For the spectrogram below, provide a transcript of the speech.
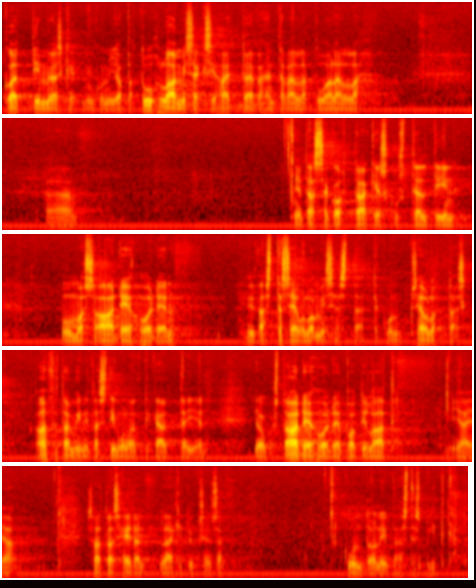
Koettiin myöskin niin jopa tuhlaamiseksi haittoja vähentävällä puolella. Ja tässä kohtaa keskusteltiin muun muassa ADHDn hyvästä seulomisesta, että kun seulottaisiin amfetamiini- tai stimulanttikäyttäjien joukosta ADHD-potilaat ja, ja saataisiin heidän lääkityksensä kuntoon, niin päästäisiin pitkälle.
